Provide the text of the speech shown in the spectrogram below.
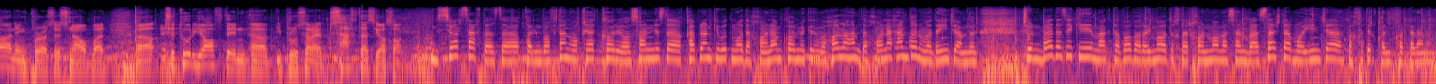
learning process now. But چطور یافتین این پروسه سخت است یا آسان؟ بسیار سخت است. قلم بافتن واقعیت کاری آسان نیست. قبلا که بود ما در خانه هم کار میکردیم و حالا هم در خانه هم دارم و در اینجا هم دارم. چون بعد از اینکه مکتبا برای ما دختر خانما مثلا بسته شده ما اینجا به خاطر قلم کار کردن هم.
